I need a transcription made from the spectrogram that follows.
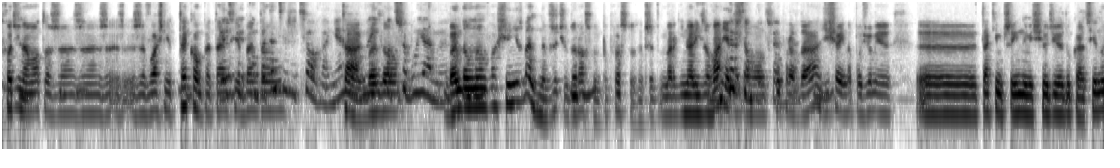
chodzi nam o to, że, że, że, że właśnie te kompetencje ja będą... kompetencje życiowe, nie? Tak, My będą, potrzebujemy. Będą nam mhm. właśnie niezbędne w życiu dorosłym mhm. po prostu. Znaczy marginalizowanie no, tego wątku, prawda, mhm. dzisiaj na poziomie y, takim czy innym, jeśli chodzi o edukację, no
